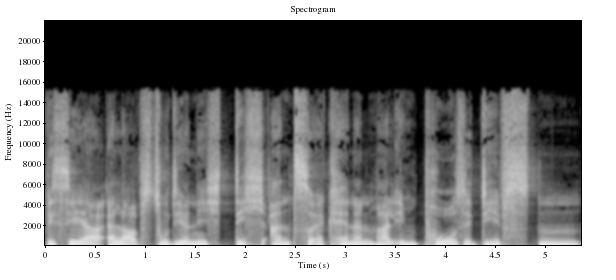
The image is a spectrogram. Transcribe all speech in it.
wie sehr erlaubst du dir nicht, dich anzuerkennen, mal im positivsten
